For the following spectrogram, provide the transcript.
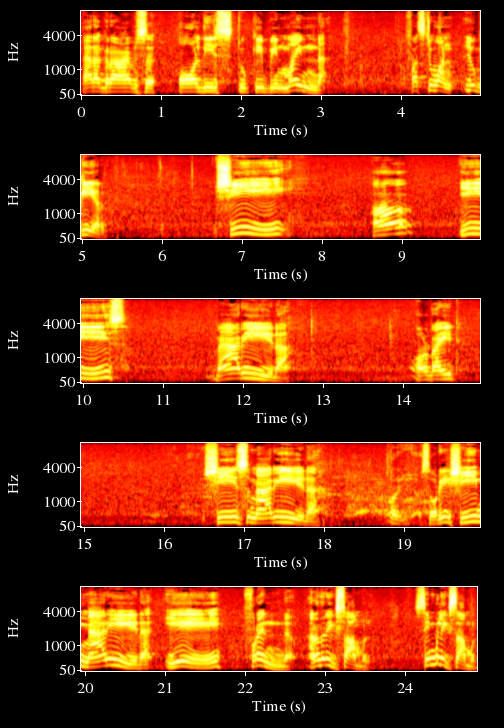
paragraphs, uh, all these to keep in mind. First one, look here. She uh, is married. All right she is married. Or sorry she married a friend. Another example. Simple example.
